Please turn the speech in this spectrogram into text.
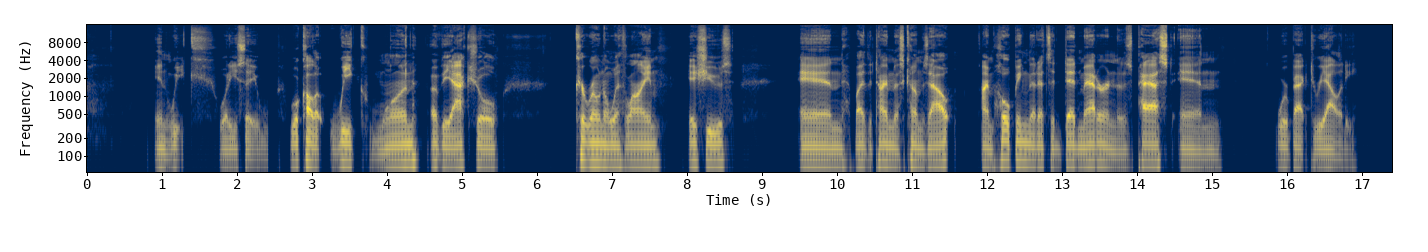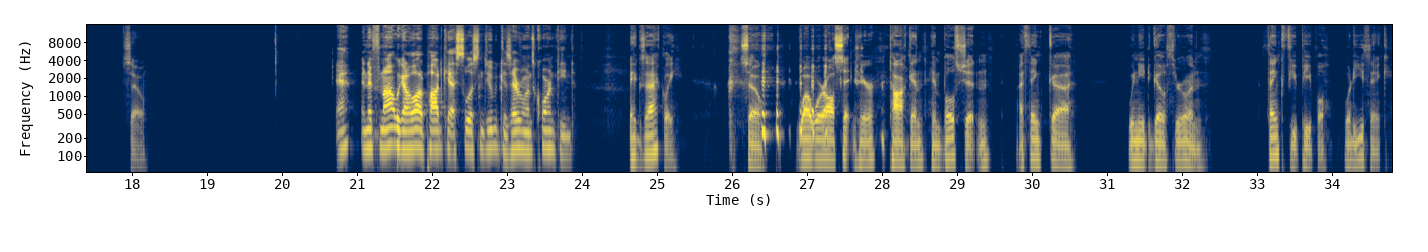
in week, what do you say? We'll call it week one of the actual Corona with Lyme issues. And by the time this comes out, I'm hoping that it's a dead matter and is passed and we're back to reality. So, Yeah, and if not, we got a lot of podcasts to listen to because everyone's quarantined. exactly. So, while we're all sitting here talking and bullshitting, I think uh, we need to go through and thank a few people. What do you think?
